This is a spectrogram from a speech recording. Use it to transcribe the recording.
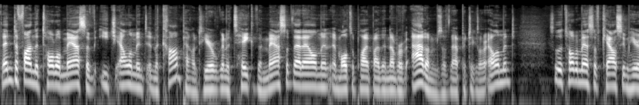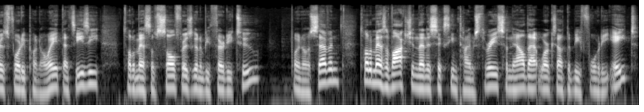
Then to find the total mass of each element in the compound here, we're going to take the mass of that element and multiply it by the number of atoms of that particular element. So the total mass of calcium here is 40.08. That's easy. Total mass of sulfur is going to be 32.07. Total mass of oxygen then is 16 times 3. So now that works out to be 48.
